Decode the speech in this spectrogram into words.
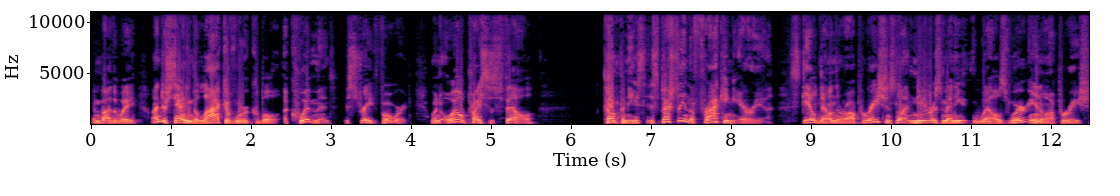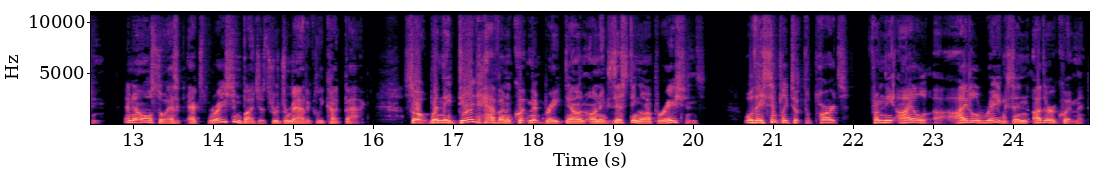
And by the way, understanding the lack of workable equipment is straightforward. When oil prices fell, companies, especially in the fracking area, scaled down their operations. Not near as many wells were in operation. And also, exploration budgets were dramatically cut back. So, when they did have an equipment breakdown on existing operations, well, they simply took the parts from the idle, uh, idle rigs and other equipment.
